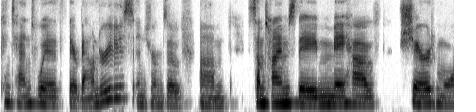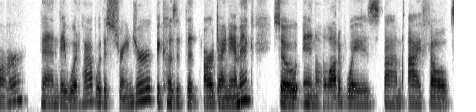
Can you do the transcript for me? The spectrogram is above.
contend with their boundaries in terms of um, sometimes they may have shared more than they would have with a stranger because of the our dynamic. So in a lot of ways, um, I felt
